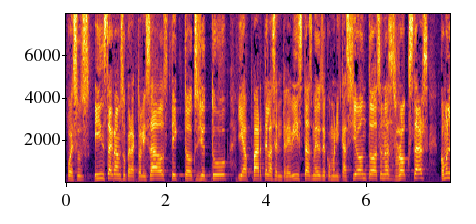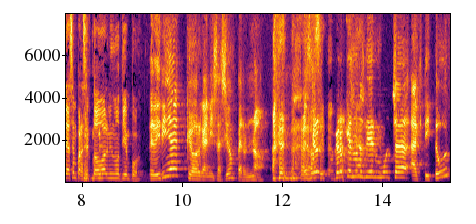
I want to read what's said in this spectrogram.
pues sus Instagram súper actualizados, TikToks, YouTube y aparte las entrevistas, medios de comunicación, todas unas rockstars. ¿Cómo le hacen para hacer todo al mismo tiempo? Te diría que organización, pero no. Eso creo, sí. creo que es más bien mucha actitud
